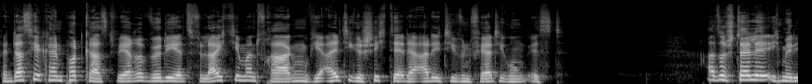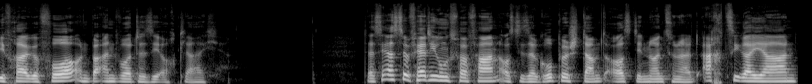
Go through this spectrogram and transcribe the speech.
Wenn das hier kein Podcast wäre, würde jetzt vielleicht jemand fragen, wie alt die Geschichte der additiven Fertigung ist. Also stelle ich mir die Frage vor und beantworte sie auch gleich. Das erste Fertigungsverfahren aus dieser Gruppe stammt aus den 1980er Jahren,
